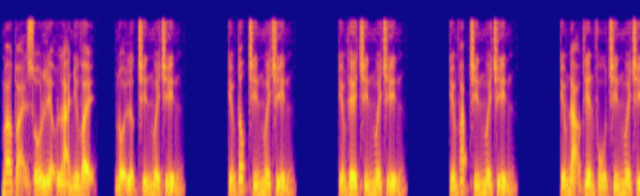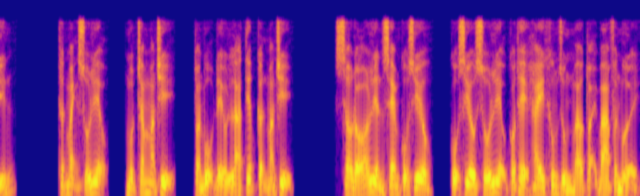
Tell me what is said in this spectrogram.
Mao toại số liệu là như vậy, nội lực chín mươi chín, kiếm tốc chín mươi chín, kiếm thế chín mươi chín, kiếm pháp chín mươi chín, kiếm đạo thiên phú chín mươi chín. Thật mạnh số liệu, một trăm mãn trị, toàn bộ đều là tiếp cận mãn trị. Sau đó liền xem cổ siêu cổ siêu số liệu có thể hay không dùng mao toại ba phần mười,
